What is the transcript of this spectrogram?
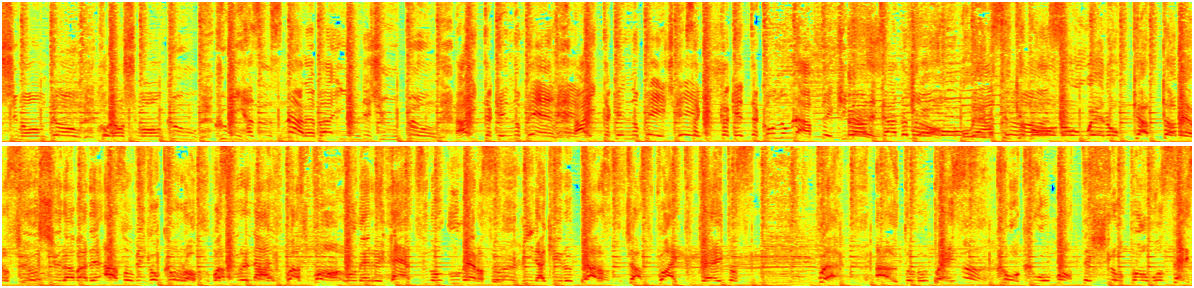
指紋と。殺し文句踏み外すならばいいんで十分。ありたけのペンありたけのページ先かけたこのラップで決まれたらもう。俺はスケボーの上乗っかったメロス修羅場で遊び心忘れない。ワシボーン埋めるヘッズの埋めロスなぎるバロス。Just like レイトスアウトのベースコークを持って広場を制す。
